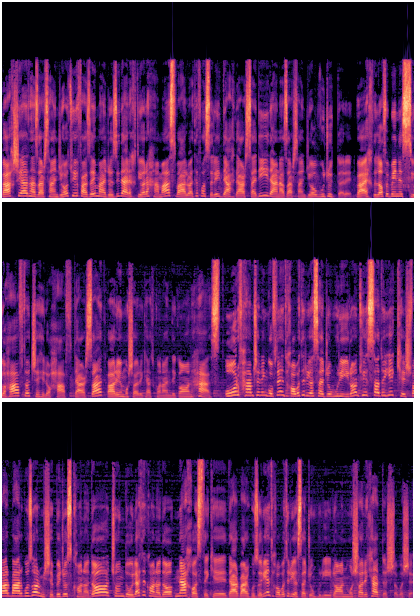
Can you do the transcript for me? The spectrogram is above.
بخشی از نظرسنجی ها توی فضای مجازی در اختیار همه است و البته فاصله 10 درصدی در نظرسنجی ها وجود داره و اختلاف بین 37 تا 47 درصد برای مشارکت کنندگان هست. عرف همچنین گفته انتخابات ریاست جمهوری ایران توی 101 کشور برگزار میشه به جز کانادا چون دولت کانادا نخواسته که در برگزاری انتخابات ریاست جمهوری ایران مشارکت داشته باشه.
